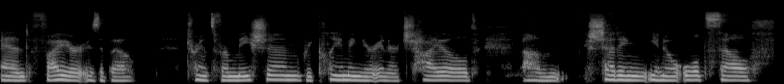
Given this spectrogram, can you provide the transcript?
And fire is about transformation, reclaiming your inner child, um, shedding, you know, old self,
